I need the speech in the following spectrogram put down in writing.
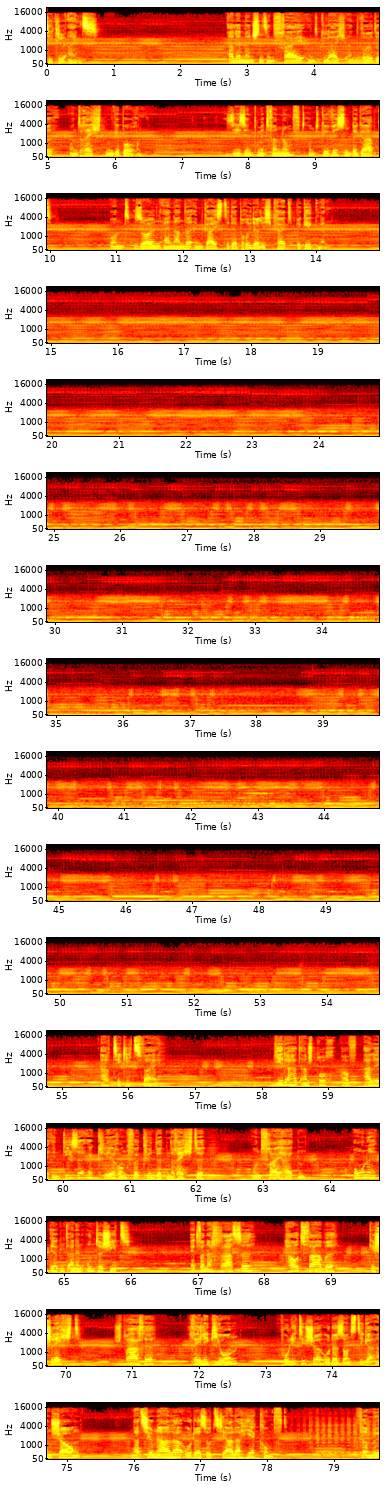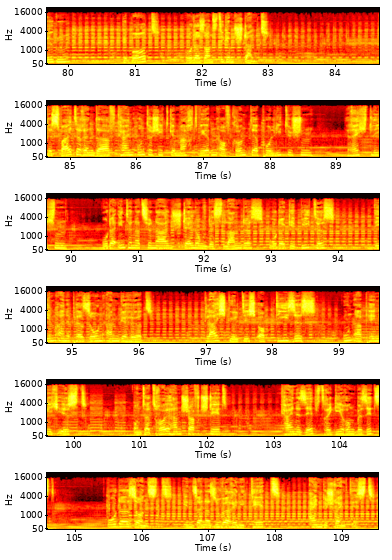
Artikel 1 Alle Menschen sind frei und gleich an Würde und Rechten geboren. Sie sind mit Vernunft und Gewissen begabt und sollen einander im Geiste der Brüderlichkeit begegnen. 2. Jeder hat Anspruch auf alle in dieser Erklärung verkündeten Rechte und Freiheiten, ohne irgendeinen Unterschied, etwa nach Rasse, Hautfarbe, Geschlecht, Sprache, Religion, politischer oder sonstiger Anschauung, nationaler oder sozialer Herkunft, Vermögen, Geburt oder sonstigem Stand. Des Weiteren darf kein Unterschied gemacht werden aufgrund der politischen, rechtlichen oder internationalen Stellung des Landes oder Gebietes, dem eine Person angehört, gleichgültig ob dieses unabhängig ist, unter Treuhandschaft steht, keine Selbstregierung besitzt oder sonst in seiner Souveränität eingeschränkt ist.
